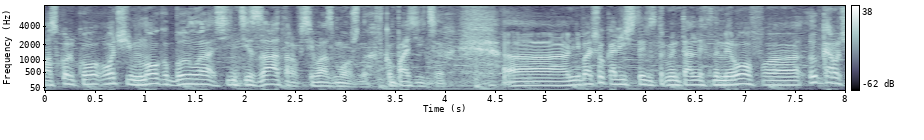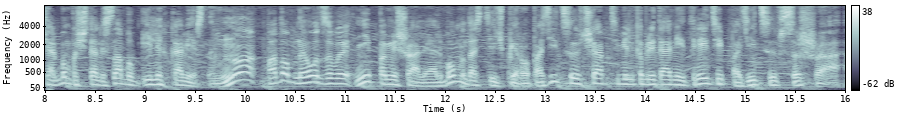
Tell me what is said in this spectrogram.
поскольку очень много было синтезаторов всевозможных в композициях. Э, небольшое количество инструментальных номеров. э, ну, короче, альбом посчитали слабым и легковесным. Но подобные отзывы не помешали альбому достичь первой позиции в чарте Великобритании и третьей позиции в США.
